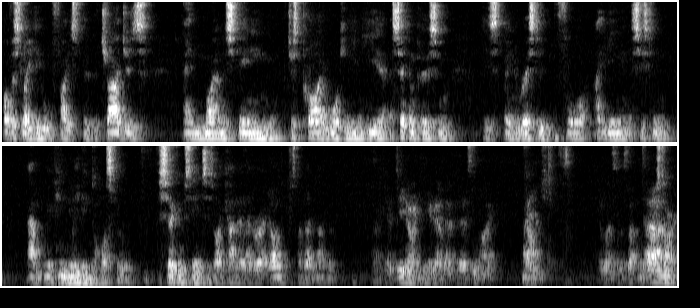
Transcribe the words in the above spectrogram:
Obviously, he will face further charges. And my understanding, just prior to walking in here, a second person has been arrested for aiding and assisting um, with him leaving the hospital. Circumstances I can't elaborate on because I don't know them. Okay, do you know anything about that person, like No. age, that sort of stuff? No, Um, sorry.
